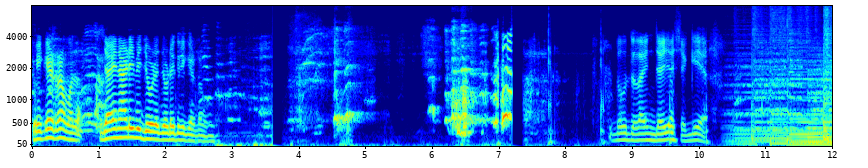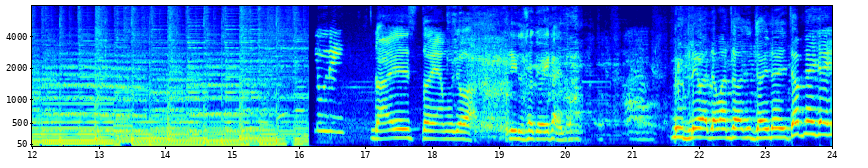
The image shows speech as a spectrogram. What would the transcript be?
ક્રિકેટ રમો છો જયનાડી બી જોડે જોડે ક્રિકેટ રમો દૂધ લઈને જઈએ છે ઘેર. ગાઈસ તો એમ જો રીલ્સ જોઈ ખાય તો. દૂધ લેવા જવાનું છે હજુ જઈ નહીં. ચપ નહીં જઈ.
